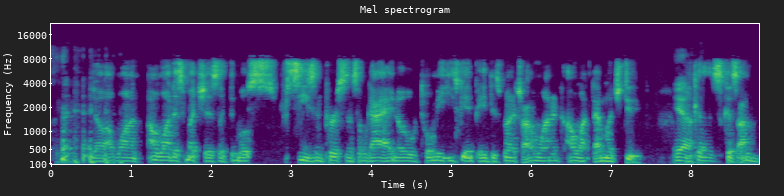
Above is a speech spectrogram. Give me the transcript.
Mhm. You know, I want I want as much as like the most seasoned person. Some guy I know told me he's getting paid this much. I want it. I want that much too. yeah. because because I'm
